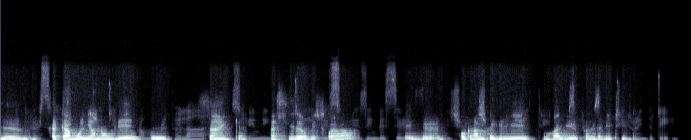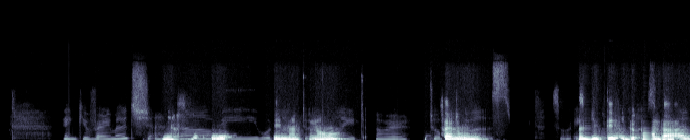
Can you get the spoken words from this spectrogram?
le Regular Sakarmoli en anglais de Aquila and 5 also evening à meeting 6 heures du soir. Et le programme régulier aura lieu comme d'habitude. Merci beaucoup. Et maintenant, two allons inviter nos deux pandas.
